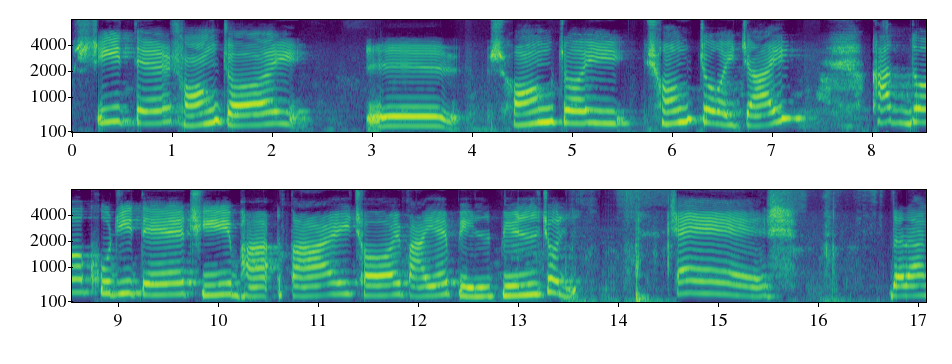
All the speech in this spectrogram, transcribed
শীতের সঞ্চয় সঞ্চয় সঞ্চয় চাই। খাদ্য খুঁজিতেছি তাই ছয় পায়ে পিল পিল চলি। শেষ। দাঁড়ান,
